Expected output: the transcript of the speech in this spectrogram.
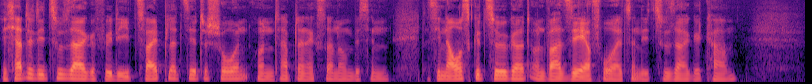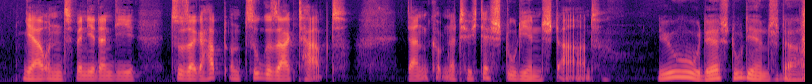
ich hatte die Zusage für die Zweitplatzierte schon und habe dann extra noch ein bisschen das hinausgezögert und war sehr froh, als dann die Zusage kam. Ja, und wenn ihr dann die Zusage habt und zugesagt habt, dann kommt natürlich der Studienstart. Juhu, der Studienstart.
